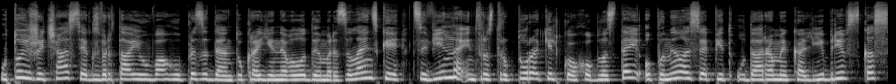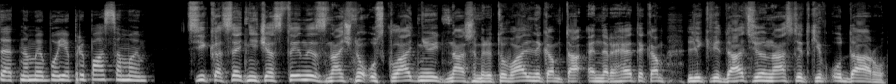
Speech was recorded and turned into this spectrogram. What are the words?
У той же час, як звертає увагу президент України Володимир Зеленський, цивільна інфраструктура кількох областей опинилася під ударами калібрів з касетними боєприпасами. Ці касетні частини значно ускладнюють нашим рятувальникам та енергетикам ліквідацію наслідків удару,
